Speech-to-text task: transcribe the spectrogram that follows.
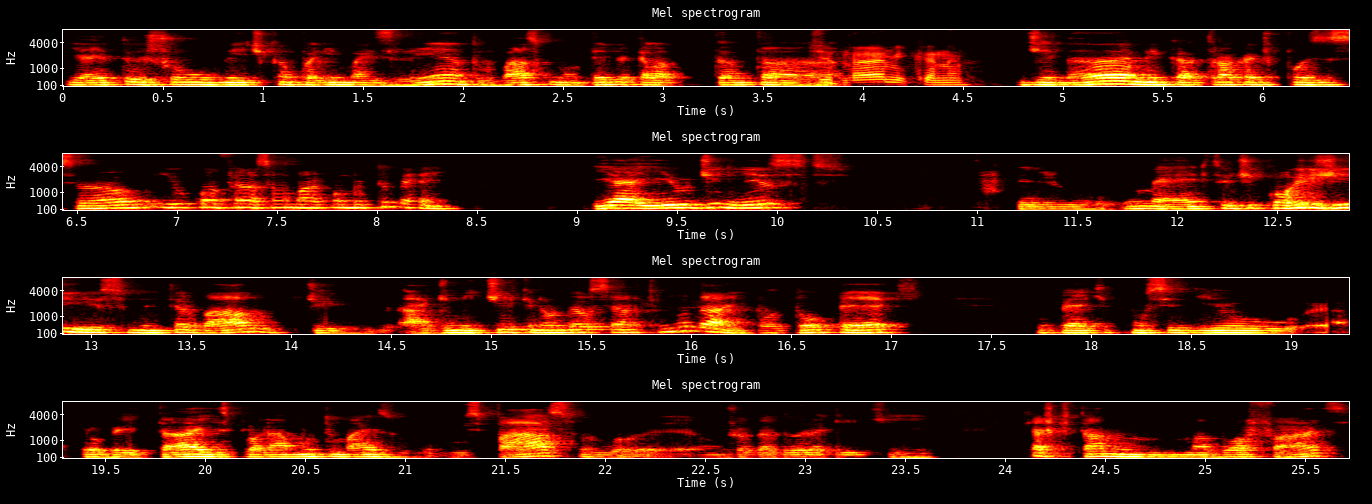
e aí deixou o meio de campo ali mais lento, o Vasco não teve aquela tanta... Dinâmica, né? Dinâmica, troca de posição, e o Confiança marcou muito bem. E aí o Diniz o mérito de corrigir isso no intervalo, de admitir que não deu certo e mudar. E botou o PEC, o PEC conseguiu aproveitar e explorar muito mais o, o espaço, é um jogador ali que, que acho que está numa boa fase.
